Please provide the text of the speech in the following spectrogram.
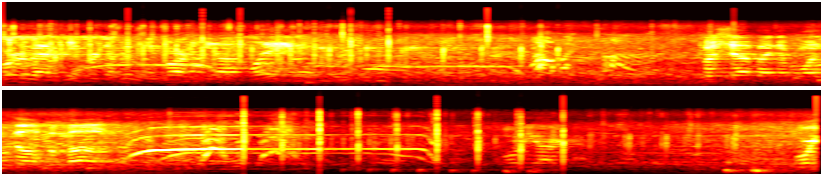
Quarterback, keeper. number two,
